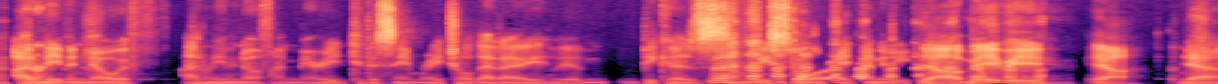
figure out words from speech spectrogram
I don't even know if I don't even know if I'm married to the same Rachel that I am because somebody stole her identity. Yeah, maybe. Yeah. Yeah.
